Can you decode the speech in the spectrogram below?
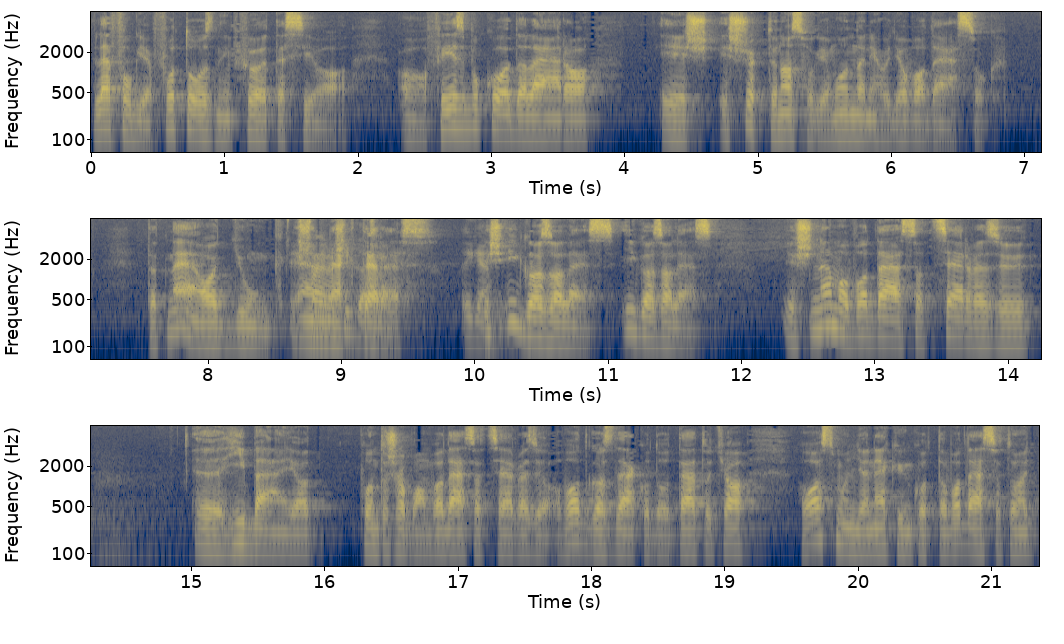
Le fogja fotózni, fölteszi a, a Facebook oldalára, és, és rögtön azt fogja mondani, hogy a vadászok. Tehát ne adjunk És ennek teret. lesz. Igen. És igaza lesz, igaza lesz. És nem a vadászat szervező hibája, pontosabban vadászat szervező, a vadgazdálkodó. Tehát, hogyha ha azt mondja nekünk ott a vadászaton, hogy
